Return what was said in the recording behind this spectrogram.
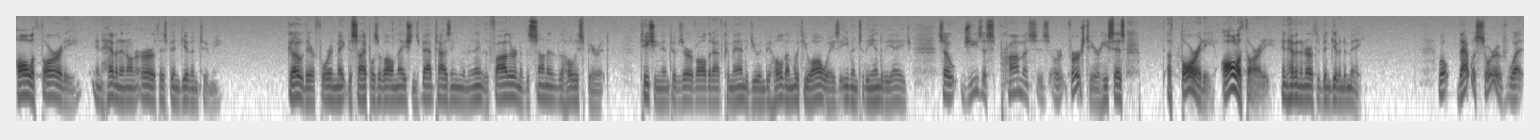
All authority in heaven and on earth has been given to me. Go, therefore, and make disciples of all nations, baptizing them in the name of the Father, and of the Son, and of the Holy Spirit, teaching them to observe all that I have commanded you. And behold, I'm with you always, even to the end of the age. So Jesus promises, or first here, he says, authority, all authority in heaven and earth has been given to me. Well, that was sort of what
